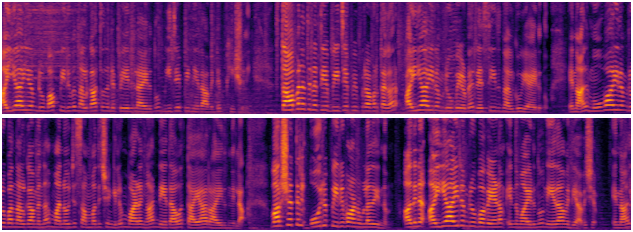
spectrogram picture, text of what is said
അയ്യായിരം രൂപ പിരിവ് നൽകാത്തതിന്റെ പേരിലായിരുന്നു ബി ജെ പി നേതാവിന്റെ ഭീഷണി. സ്ഥാപനത്തിലെത്തിയ ബി ജെ പി പ്രവർത്തകർ അയ്യായിരം രൂപയുടെ രസീത് നൽകുകയായിരുന്നു. എന്നാൽ മൂവായിരം രൂപ നൽകാമെന്ന് മനോജ് സമ്മതിച്ചെങ്കിലും വഴങ്ങാൻ നേതാവ് തയ്യാറായിരുന്നില്ല. വർഷത്തിൽ ഒരു പിരിവാണുള്ളതെന്നും അതിന് അയ്യായിരം രൂപ വേണം എന്നുമായിരുന്നു നേതാവിന്റെ ആവശ്യം. എന്നാൽ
